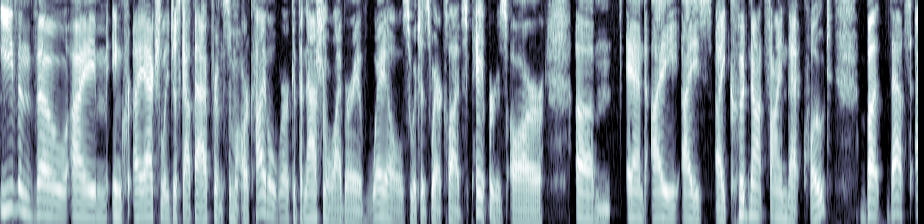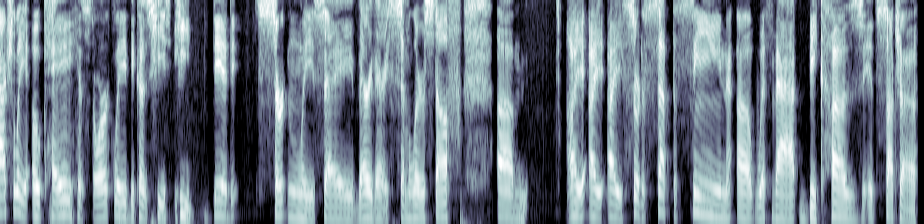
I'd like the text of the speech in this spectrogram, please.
even though I'm, inc- I actually just got back from some archival work at the National Library of Wales, which is where Clive's papers are. Um, and I, I I could not find that quote, but that's actually okay historically because he's he did certainly say very very similar stuff. Um, I, I, I sort of set the scene uh, with that because it's such a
